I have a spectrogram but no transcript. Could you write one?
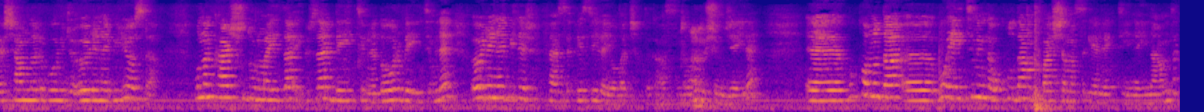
yaşamları boyunca öğrenebiliyorsa buna karşı durmayı da güzel bir eğitimle, doğru bir eğitimle öğrenebilir felsefesiyle yola çıktık aslında Evet. bu düşünceyle. E, bu konuda e, bu eğitimin de okuldan başlaması gerektiğine inandık.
